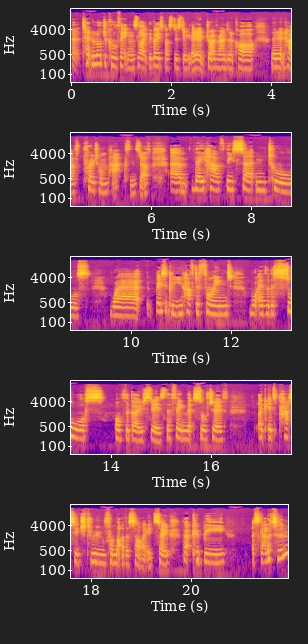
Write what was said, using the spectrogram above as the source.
uh, technological things like the Ghostbusters do. They don't drive around in a car. They don't have proton packs and stuff. Um, they have these certain tools where basically you have to find whatever the source of the ghost is, the thing that's sort of like its passage through from the other side. So that could be a skeleton,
